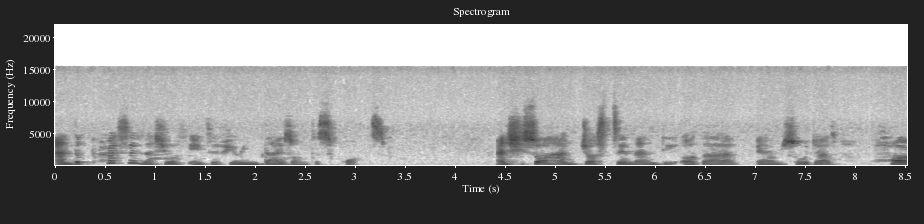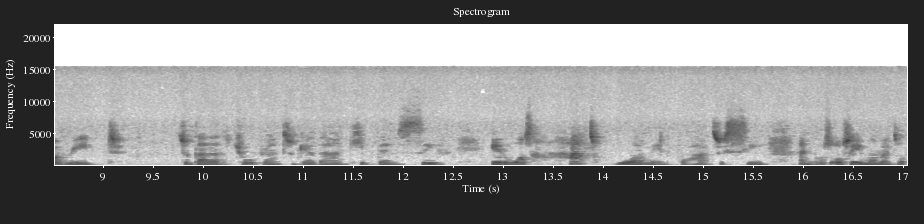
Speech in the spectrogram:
And the person that she was interviewing dies on the spot. And she saw how Justin and the other um, soldiers hurried to gather the children together and keep them safe. It was heartwarming for her to see, and it was also a moment of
